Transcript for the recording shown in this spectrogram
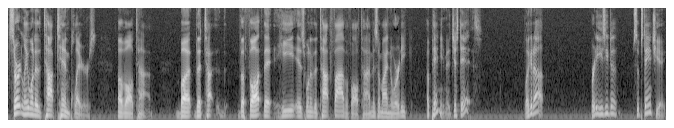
certainly one of the top ten players of all time. But the to, the thought that he is one of the top five of all time is a minority opinion. It just is. Look it up. Pretty easy to substantiate.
